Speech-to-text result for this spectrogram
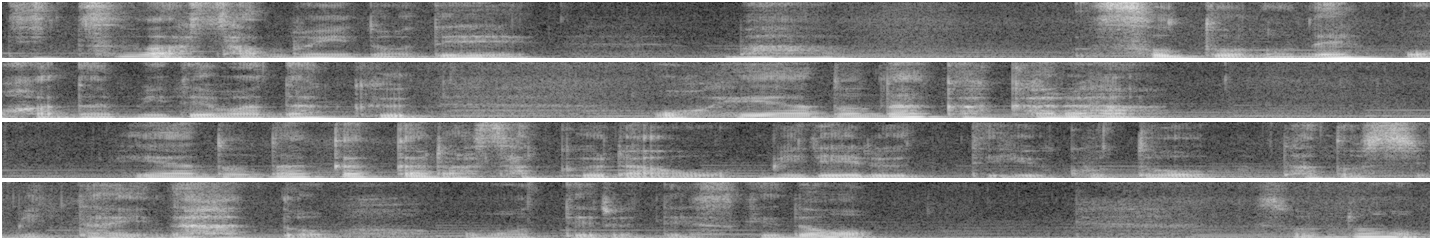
実は寒いのでまあ外のねお花見ではなくお部屋の中から部屋の中から桜を見れるっていうことを楽しみたいなと思ってるんですけどその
